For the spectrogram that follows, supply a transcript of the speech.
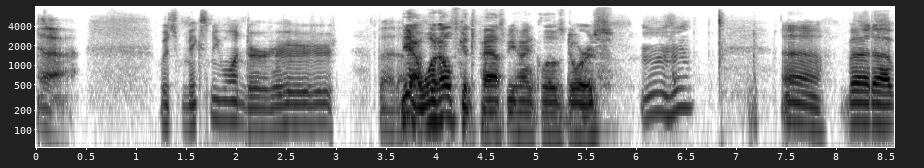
Uh, which makes me wonder. But uh, Yeah, what else gets passed behind closed doors? Mm-hmm. Uh, but uh,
